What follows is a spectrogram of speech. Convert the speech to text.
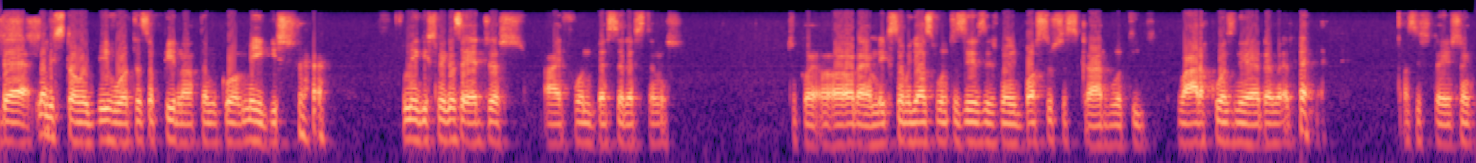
De nem is tudom, hogy mi volt ez a pillanat, amikor mégis, mégis még az Edge-es iPhone-t beszereztem, és csak arra emlékszem, hogy az volt az érzésben, hogy basszus, ez kár volt így várakozni erre, mert az is teljesen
